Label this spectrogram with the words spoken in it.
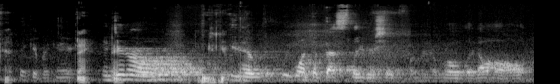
Okay. I think if can. Okay. In general, you know, we want the best leadership from the role at all.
